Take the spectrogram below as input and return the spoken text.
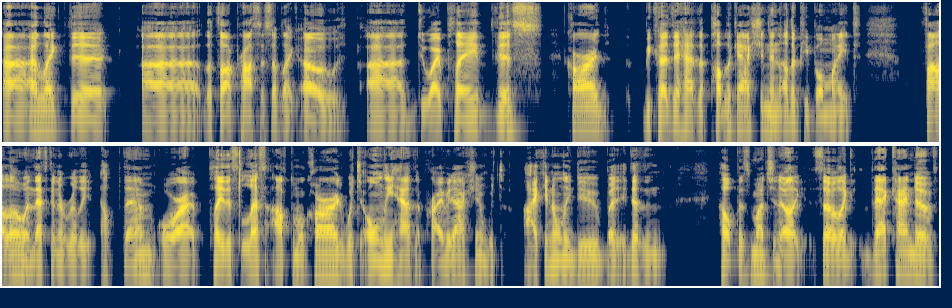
Uh, I like the uh, the thought process of like, oh, uh, do I play this card because it has a public action and other people might follow and that's going to really help them or i play this less optimal card which only has a private action which i can only do but it doesn't help as much you know like so like that kind of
